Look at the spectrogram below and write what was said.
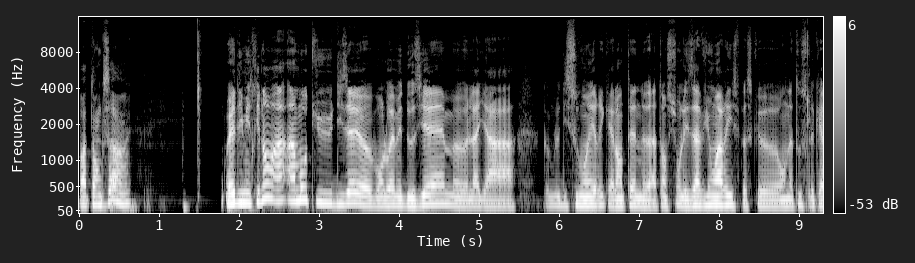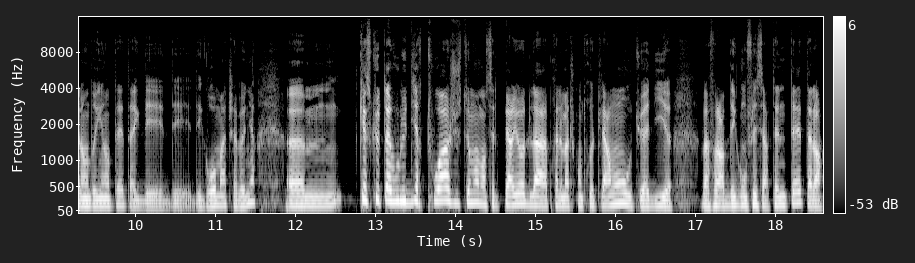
pas tant que ça. hein. Ouais, Dimitri, non, un, un mot, tu disais, euh, bon, l'OM est deuxième. euh, là, il y a, comme le dit souvent Eric à l'antenne, euh, attention, les avions arrivent parce qu'on a tous le calendrier en tête avec des, des- des gros matchs à venir. Qu'est-ce que tu as voulu dire, toi, justement, dans cette période-là, après le match contre Clermont, où tu as dit, euh, va falloir dégonfler certaines têtes? Alors,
